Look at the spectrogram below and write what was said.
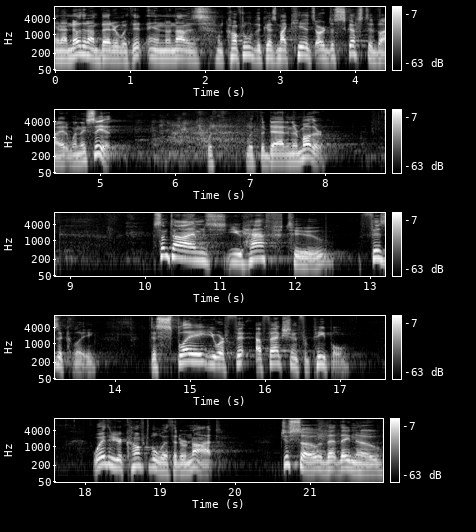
And I know that I'm better with it and I'm not as uncomfortable because my kids are disgusted by it when they see it with, with their dad and their mother. Sometimes you have to physically display your affection for people, whether you're comfortable with it or not, just so that they know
